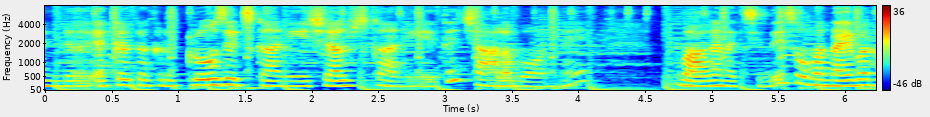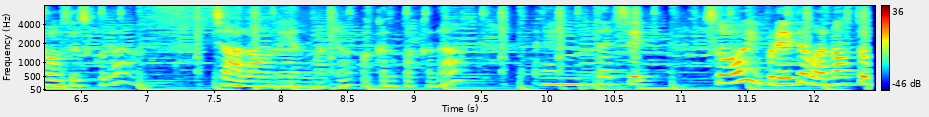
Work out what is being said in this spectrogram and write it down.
అండ్ uh, ఎక్కడికక్కడ క్లోజెట్స్ కానీ షెల్ఫ్స్ కానీ అయితే చాలా బాగున్నాయి. బాగా నచ్చింది. సో మన నైబర్ హౌసెస్ కూడా చాలా ఉన్నాయి అన్నమాట పక్కన పక్కన. అండ్ దట్స్ ఇట్ సో ఇప్పుడైతే one of the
